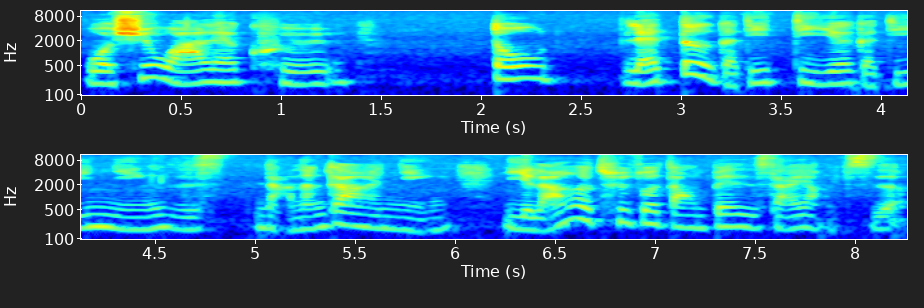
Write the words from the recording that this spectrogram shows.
或许我也来看，都来兜搿点店的搿点人是哪能介的人，伊拉的穿着打扮是啥样子的？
